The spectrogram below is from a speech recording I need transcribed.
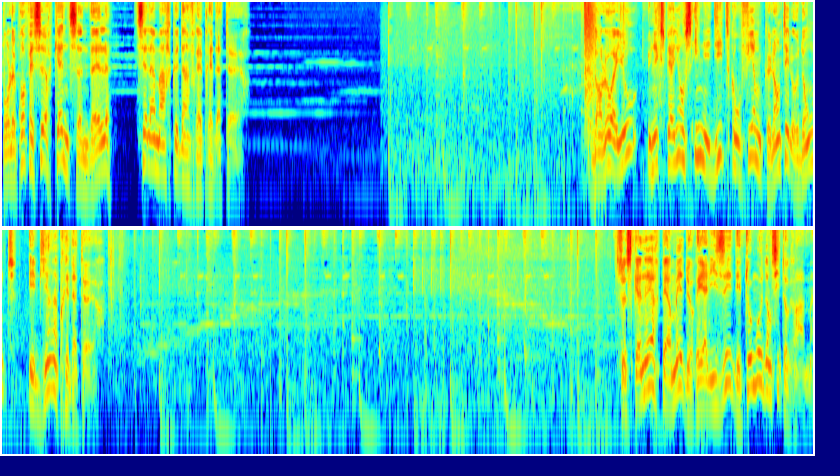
Pour le professeur Ken Sundell, c'est la marque d'un vrai prédateur. Dans l'Ohio, une expérience inédite confirme que l'antélodonte est bien un prédateur. Ce scanner permet de réaliser des tomodensitogrammes.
